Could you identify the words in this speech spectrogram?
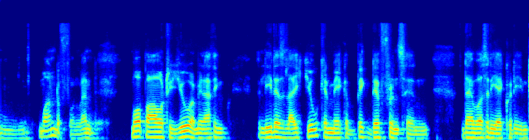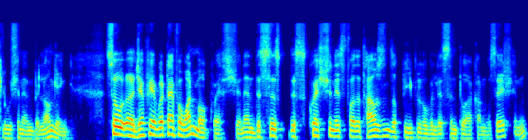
Mm. Wonderful, and more power to you. I mean, I think leaders like you can make a big difference in diversity, equity, inclusion, and belonging. So, uh, Geoffrey, I've got time for one more question, and this is this question is for the thousands of people who will listen to our conversation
